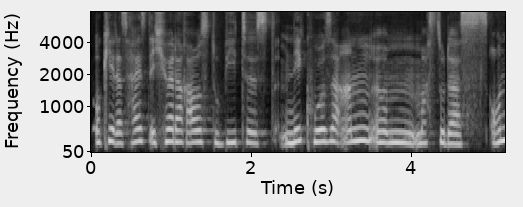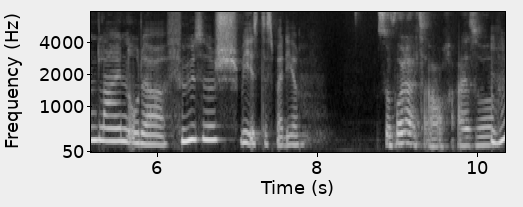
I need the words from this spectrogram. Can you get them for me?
Okay, das heißt, ich höre daraus, du bietest Nähkurse an. Ähm, machst du das online oder physisch? Wie ist das bei dir? Sowohl als auch. Also mhm.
